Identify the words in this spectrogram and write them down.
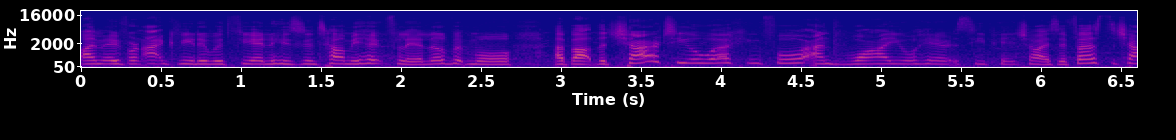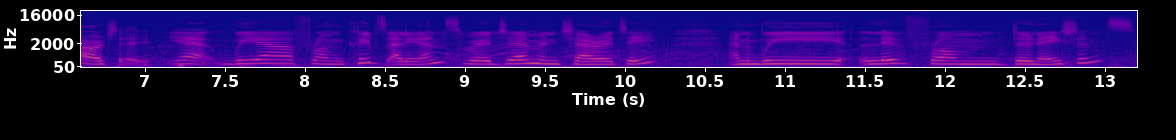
I'm over on AqVida with Fiona, who's going to tell me hopefully a little bit more about the charity you're working for and why you're here at CPHI. So, first, the charity. Yeah, we are from Krebsallianz. We're a German charity, and we live from donations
